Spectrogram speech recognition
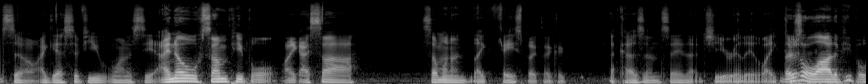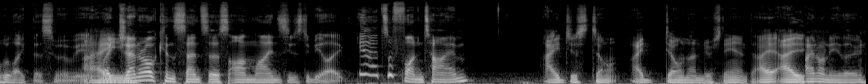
so I guess if you want to see it, I know some people like I saw someone on like Facebook, like a, a cousin, say that she really liked There's it. a lot of people who like this movie. I- like general consensus online seems to be like, yeah, it's a fun time. I just don't. I don't understand. I. I. I don't either.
